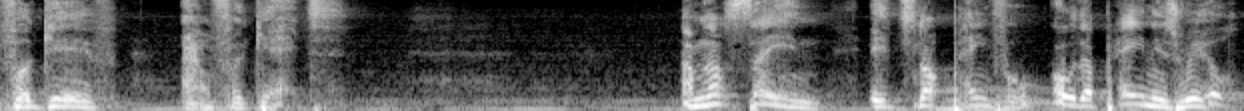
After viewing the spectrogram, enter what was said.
Forgive and forget. I'm not saying it's not painful. Oh, the pain is real.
